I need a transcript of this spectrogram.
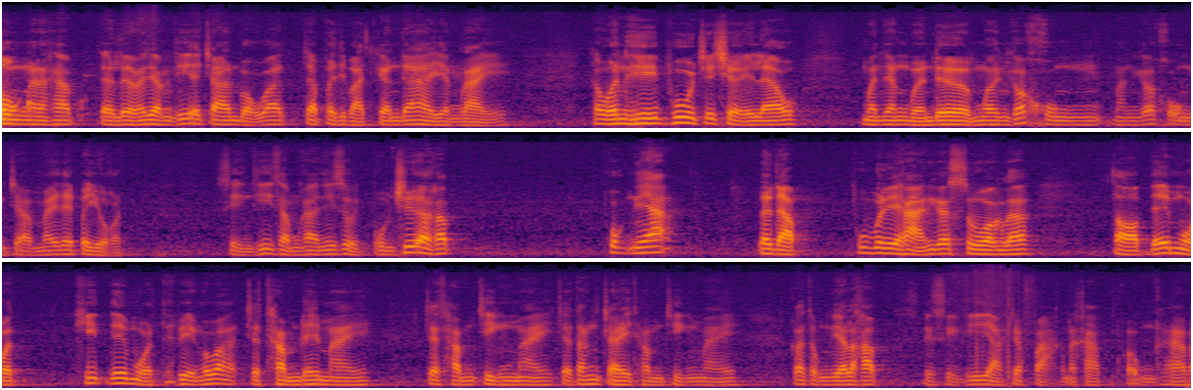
ตรงนะครับ แต่เรื่องอย่างที่อาจารย์บอกว่าจะปฏิบัติกันได้อย่างไร ถ้าวันนี้พูดเฉยๆแล้ว มันยังเหมือนเดิมมันก็คงมันก็คงจะไม่ได้ประโยชน์ สิ่งที่สำคัญที่สุด ผมเชื่อครับ พวกเนี้ยระดับ ผู้บริหารกระทรวงแล้ว ตอบได้หมดคิดได้หมด แต่เพียงแค่ว่าจะทำได้ไหม จะทำจริงไหม จะตั้งใจทำจริงไหม ก็ตรงเนี้ยแหละครับเป็นสิ่งที่อยากจะฝากนะครับขอบคุณครับ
